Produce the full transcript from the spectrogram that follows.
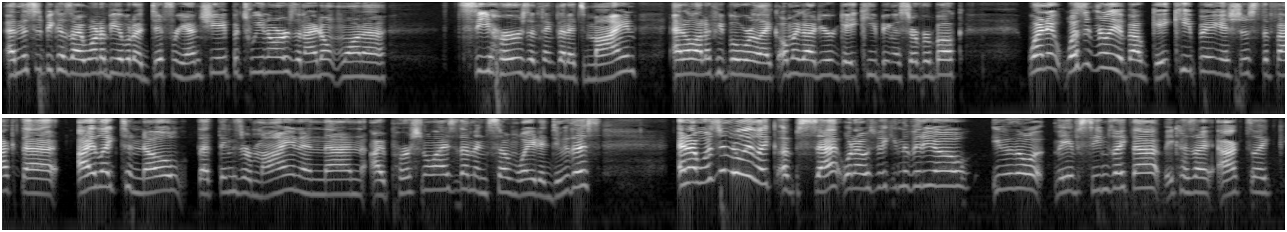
And this is because I want to be able to differentiate between ours, and I don't want to see hers and think that it's mine. And a lot of people were like, "Oh my god, you're gatekeeping a server book." When it wasn't really about gatekeeping, it's just the fact that I like to know that things are mine and then I personalize them in some way to do this. And I wasn't really like upset when I was making the video, even though it may have seemed like that because I act like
